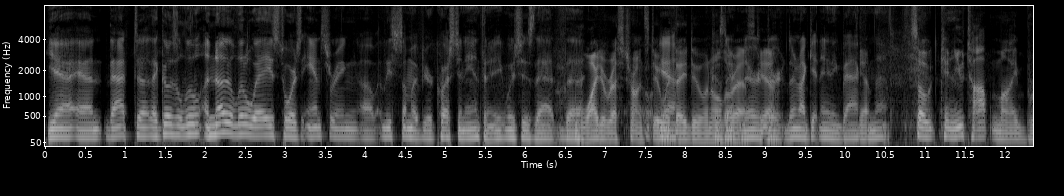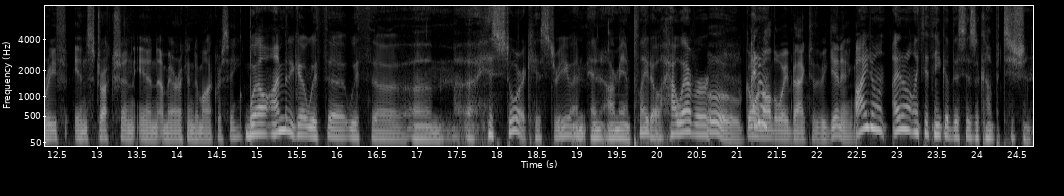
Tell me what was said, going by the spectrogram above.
Yeah, and that uh, that goes a little another little ways towards answering uh, at least some of your question, Anthony, which is that the Why do restaurants do yeah, what they do and all the they're, rest? They're, yeah. they're, they're not getting anything back Yeah. from that. So, can you top my brief instruction in American democracy? Well, I'm going to go with uh, with uh, um, uh, historic history and, and our man Plato. However, Oh, going all the way back to the beginning. I don't I don't like to think of this as a competition.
